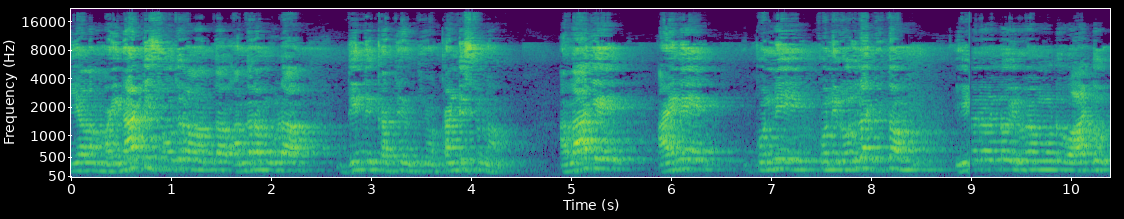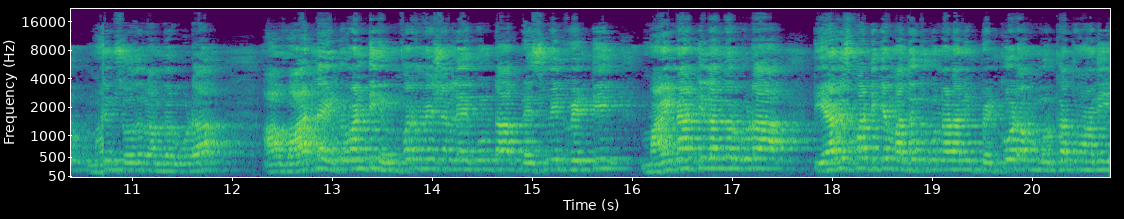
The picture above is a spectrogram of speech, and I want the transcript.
ఇవాళ మైనార్టీ సోదరులు అంద- అందరం కూడా దీన్ని ఖండిస్తున్నాం. అలాగే ఆయనే కొన్ని కొన్ని రోజుల క్రితం ఇరవై రెండు ఇరవై మూడు వార్డు ముస్లిం సోదరులందరూ కూడా ఆ వార్డులో ఎటువంటి ఇన్ఫర్మేషన్ లేకుండా ప్రెస్ మీట్ పెట్టి మైనార్టీలందరూ కూడా టిఆర్ఎస్ పార్టీకే మద్దతు ఉన్నాడని పెట్టుకోవడం మూర్ఖత్వం అని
